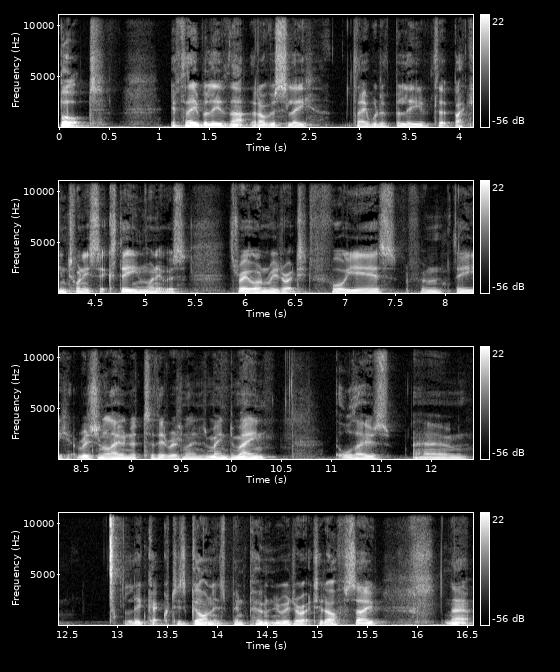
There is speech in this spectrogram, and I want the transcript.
But if they believe that, then obviously they would have believed that back in 2016 when it was 301 redirected for four years from the original owner to the original owner's main domain, all those um, link equities gone. It's been permanently redirected off. So now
